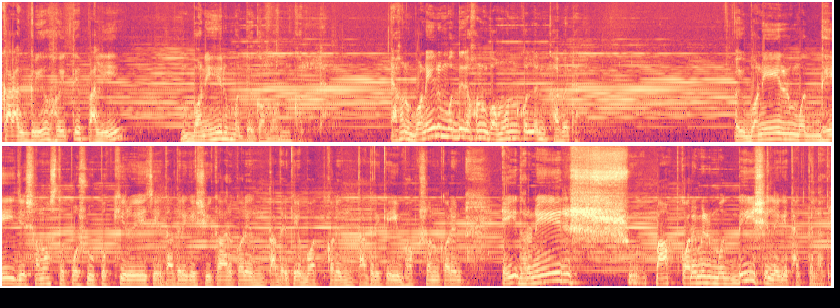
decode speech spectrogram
কারাগৃহ হইতে পালিয়ে বনের মধ্যে গমন করলেন এখন বনের মধ্যে যখন গমন করলেন খাবেটা ওই বনের মধ্যেই যে সমস্ত পশু পক্ষী রয়েছে, তাদেরকে স্বীকার করেন, তাদেরকে বধ করেন, তাদেরকেই ভক্ষণ করেন, এই ধরনের পাপ কর্মের মধ্যেই সে লেগে থাকতে লাগল।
